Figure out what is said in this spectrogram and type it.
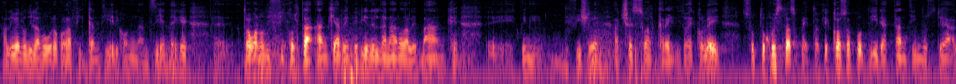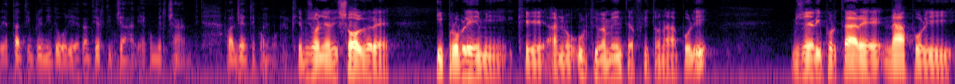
a livello di lavoro con la Fincantieri, con aziende che eh, trovano difficoltà anche a reperire il denaro dalle banche, quindi difficile accesso al credito. Ecco, lei sotto questo aspetto che cosa può dire a tanti industriali, a tanti imprenditori, a tanti artigiani, ai commercianti, alla gente comune? Che bisogna risolvere i problemi che hanno ultimamente afflitto Napoli, bisogna riportare Napoli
